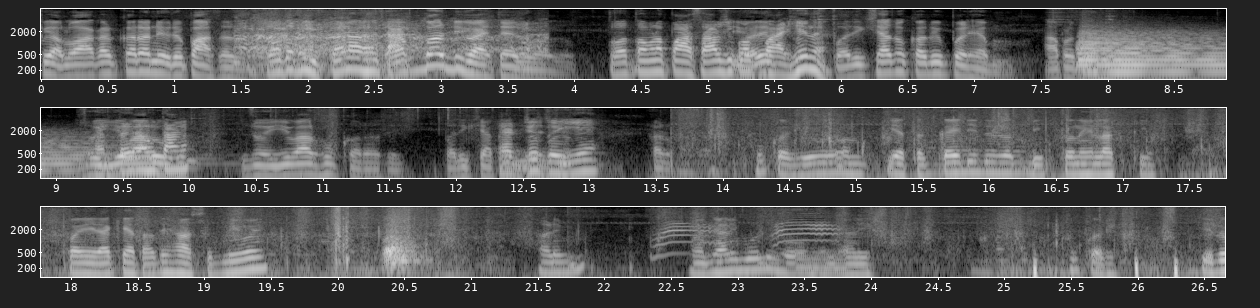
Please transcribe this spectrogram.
પેલો આગળ કરે ને પાછળ. તો તો બીવકાણા હતા. જબ્બર બીવાય તે. તો તમને પાછા આવશે કોઈ પાડીએ ને. પરીક્ષા તો કરવી પડે એમ આપણે જોઈએ ને? જોઈએ વાર શું કરો છે પરીક્ષા કરી હેડજો જોઈએ. સારું. શું કર્યું આમ કહેતા કહી દીધું તો બીક તો નહીં લાગતી. પણ એરા કહેતા તે હાસ જ નહીં હોય. અરે મજાળી બોલી બહુ મજાળી. શું કર્યું એ તો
